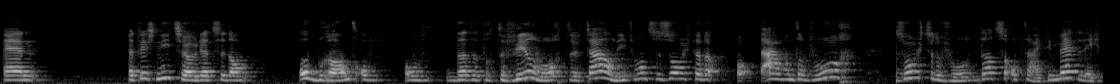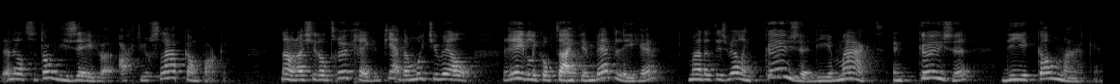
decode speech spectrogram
En het is niet zo dat ze dan opbrandt of, of dat het er te veel wordt, totaal niet. Want ze zorgt er de avond ervoor zorgt ze ervoor dat ze op tijd in bed ligt. En dat ze toch die 7, 8 uur slaap kan pakken. Nou, en als je dan terugrekent, ja, dan moet je wel redelijk op tijd in bed liggen. Maar dat is wel een keuze die je maakt. Een keuze die je kan maken.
